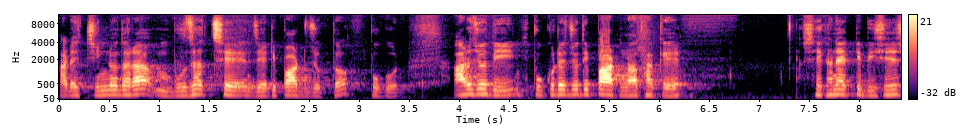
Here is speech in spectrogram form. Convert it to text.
আর এই চিহ্ন দ্বারা বোঝাচ্ছে যে এটি পাটযুক্ত পুকুর। আর যদি পুকুরে যদি পাট না থাকে, সেখানে একটি বিশেষ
